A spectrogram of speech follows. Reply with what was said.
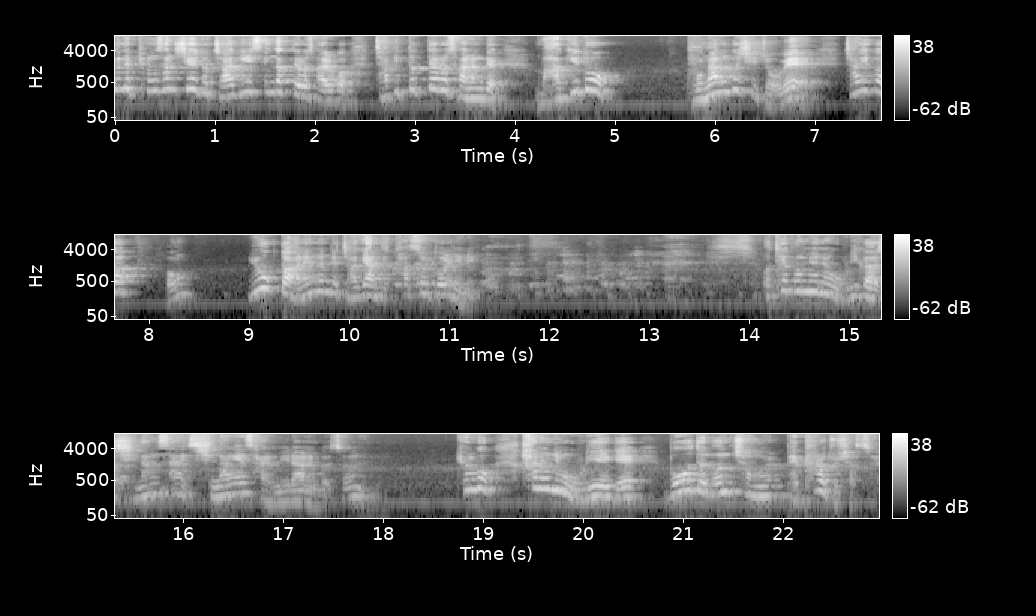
근데 평상시에도 자기 생각대로 살고 자기 뜻대로 사는데 마귀도 분한 것이죠. 왜? 자기가 어? 유혹도 안 했는데 자기한테 탓을 돌리니까. 어떻게 보면 우리가 신앙사, 신앙의 삶이라는 것은 결국 하느님은 우리에게 모든 은총을 베풀어 주셨어요.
